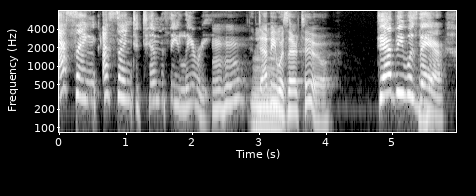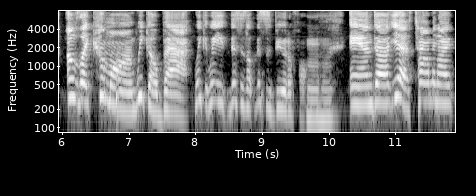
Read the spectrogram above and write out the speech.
I sang I sang to Timothy Leary. Mhm. Debbie Mm. was there too. Debbie Mm-hmm. was there. I was like, "Come on, we go back. We can- we this is this is beautiful." hmm And uh, yes, Tom and I.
